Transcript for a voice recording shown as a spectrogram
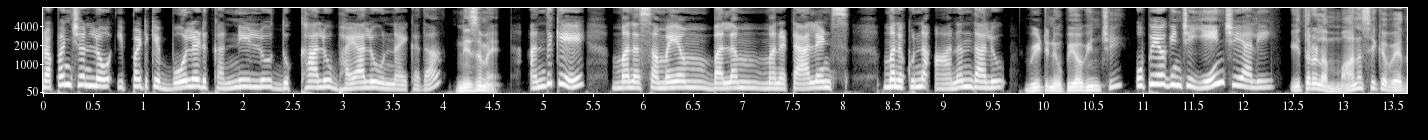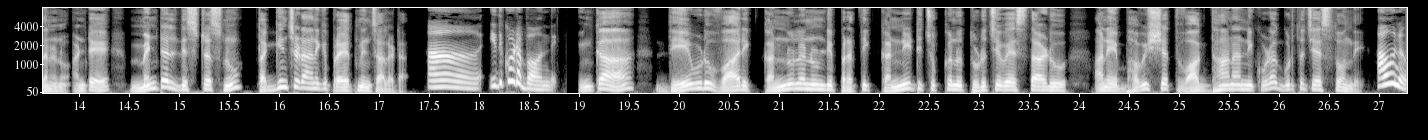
ప్రపంచంలో ఇప్పటికే బోలెడు కన్నీళ్ళు దుఃఖాలు భయాలు ఉన్నాయి కదా? నిజమే. అందుకే మన సమయం బలం మన టాలెంట్స్ మనకున్న ఆనందాలు వీటిని ఉపయోగించి ఉపయోగించి ఏం చేయాలి? ఇతరుల మానసిక వేదనను అంటే మెంటల్ డిస్ట్రెస్ను తగ్గించడానికి ప్రయత్నించాలట. ఆ ఇది కూడా బావుంది ఇంకా దేవుడు వారి కన్నుల నుండి ప్రతి కన్నీటి చుక్కను తుడిచివేస్తాడు అనే భవిష్యత్ వాగ్దానాన్ని కూడా గుర్తు చేస్తోంది. అవును.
